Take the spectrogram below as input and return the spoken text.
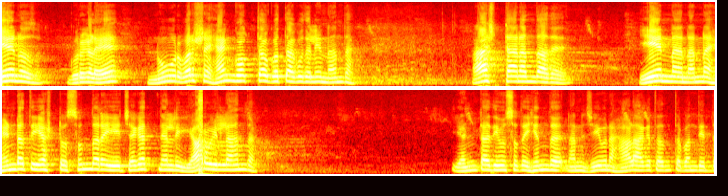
ಏನು ಗುರುಗಳೇ, ನೂರು ವರ್ಷ ಹೆಂಗೆ ಹೋಗ್ತಾವ ಗೊತ್ತಾಗೋದಿಲ್ಲ ನಂದ ಅಷ್ಟಾನಂದ ಅದೆ. ಏನು ನನ್ನ ಹೆಂಡತಿ ಎಷ್ಟು ಸುಂದರ ಈ ಜಗತ್ತಿನಲ್ಲಿ ಯಾರೂ ಇಲ್ಲ ಅಂದ. ಎಂಟ ದಿವಸದ ಹಿಂದೆ ನನ್ನ ಜೀವನ ಹಾಳಾಗುತ್ತಂತ ಬಂದಿದ್ದ.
